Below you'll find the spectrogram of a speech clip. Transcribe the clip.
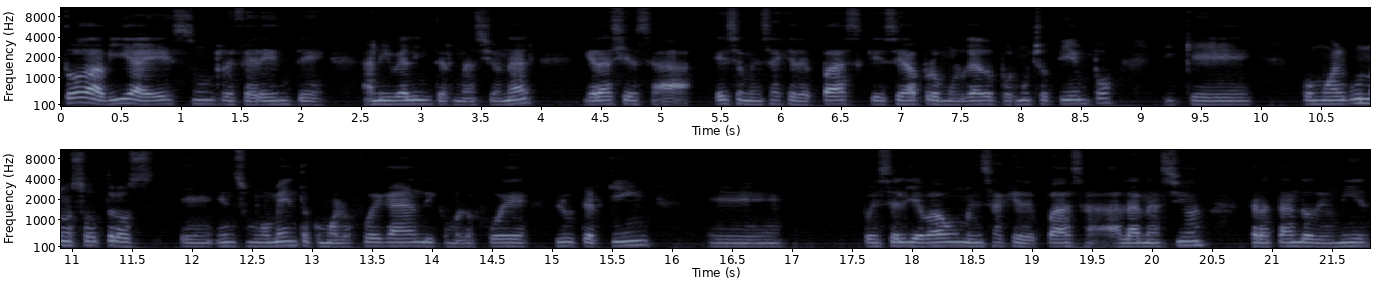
todavía es un referente a nivel internacional gracias a ese mensaje de paz que se ha promulgado por mucho tiempo y que como algunos otros eh, en su momento como lo fue Gandhi como lo fue Luther King eh, pues él llevaba un mensaje de paz a la nación tratando de unir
